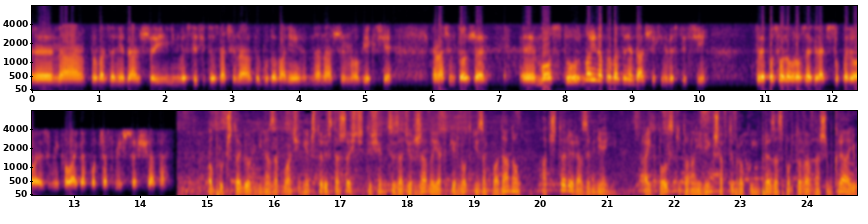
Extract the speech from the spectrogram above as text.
e, na prowadzenie dalszej inwestycji, to znaczy na wybudowanie na naszym obiekcie, na naszym torze e, mostu, no i na prowadzenie dalszych inwestycji, które pozwolą rozegrać Super OS w Mikołajkach podczas Mistrzostw Świata. Oprócz tego gmina zapłaci nie 406 tysięcy za dzierżawę, jak pierwotnie zakładano, a cztery razy mniej. Rajd Polski to największa w tym roku impreza sportowa w naszym kraju.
